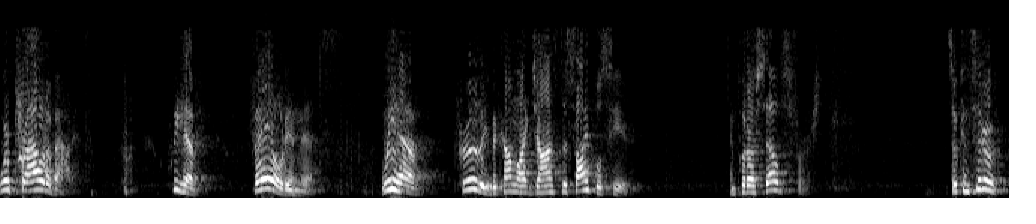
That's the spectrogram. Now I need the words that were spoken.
we're proud about it. We have failed in this. We have truly become like John's disciples here and put ourselves first. So consider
